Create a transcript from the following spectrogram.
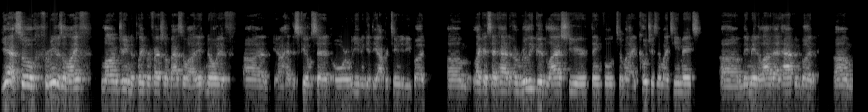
Yeah, so for me, it was a lifelong dream to play professional basketball. I didn't know if uh, you know I had the skill set or would even get the opportunity, but um, like I said, had a really good last year. Thankful to my coaches and my teammates. Um, they made a lot of that happen, but um,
